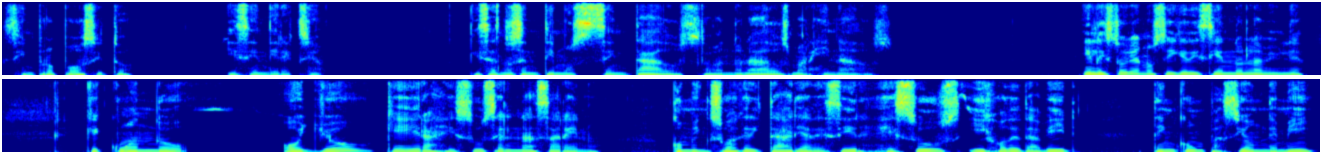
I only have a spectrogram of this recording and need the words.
sin propósito y sin dirección. Quizás nos sentimos sentados, abandonados, marginados. Y la historia nos sigue diciendo en la Biblia que cuando oyó que era Jesús el Nazareno, comenzó a gritar y a decir, Jesús, hijo de David, ten compasión de mí.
